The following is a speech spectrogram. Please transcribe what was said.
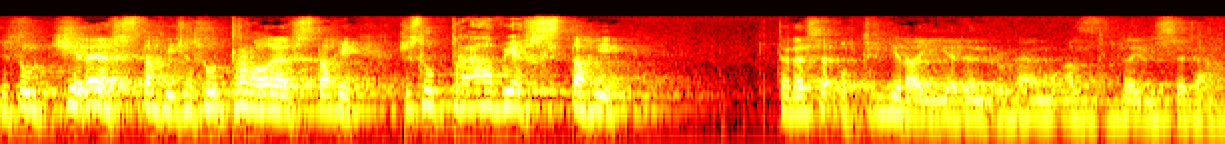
Že jsou čiré vztahy, že jsou trvalé vztahy, že jsou právě vztahy, které se otvírají jeden druhému a sdílejí se dál.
